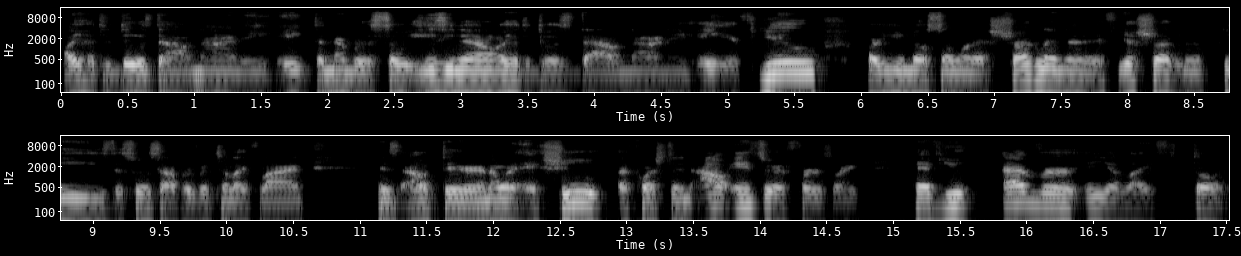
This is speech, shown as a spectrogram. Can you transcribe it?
All you have to do is dial 988. The number is so easy now. All you have to do is dial 988. If you or you know someone that's struggling, if you're struggling, please, the suicide prevention lifeline is out there. And I want to ask you a question. I'll answer it first, right? Have you ever in your life thought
